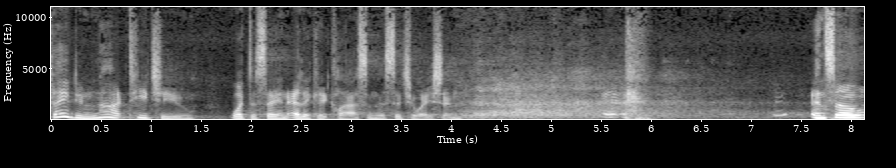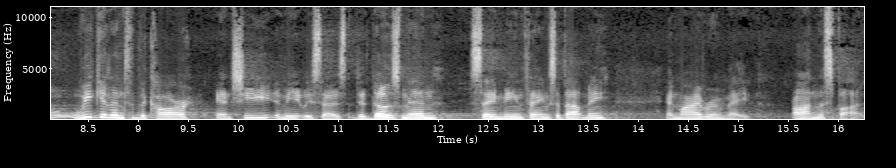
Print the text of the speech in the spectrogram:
they do not teach you what to say in etiquette class in this situation. And so we get into the car, and she immediately says, Did those men say mean things about me? And my roommate, on the spot,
